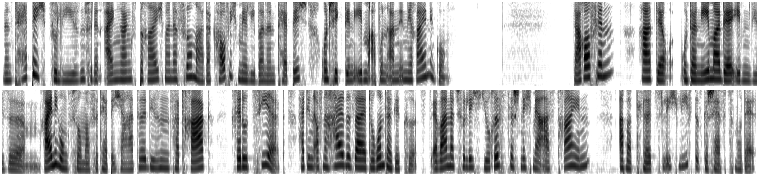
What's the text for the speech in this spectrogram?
einen Teppich zu leasen für den Eingangsbereich meiner Firma. Da kaufe ich mir lieber einen Teppich und schicke den eben ab und an in die Reinigung. Daraufhin hat der Unternehmer, der eben diese Reinigungsfirma für Teppiche hatte, diesen Vertrag reduziert, hat ihn auf eine halbe Seite runtergekürzt. Er war natürlich juristisch nicht mehr astrein, aber plötzlich lief das Geschäftsmodell.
